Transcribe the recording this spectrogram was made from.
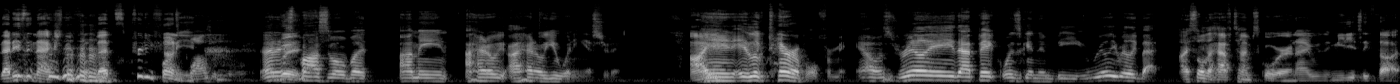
that isn't actually fun. that's pretty funny. That's plausible. And it's But- possible, but I mean, I had OU, I had OU winning yesterday. I and it looked terrible for me. I was really that pick was going to be really really bad. I saw the halftime score and I immediately thought,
